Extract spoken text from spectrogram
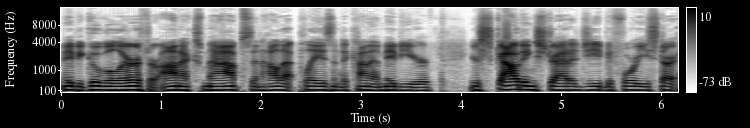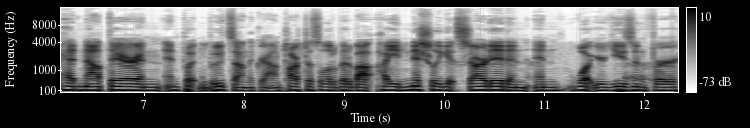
maybe Google Earth or onX Maps and how that plays into kind of maybe your your scouting strategy before you start heading out there and, and putting boots on the ground. Talk to us a little bit about how you initially get started and, and what you're using for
